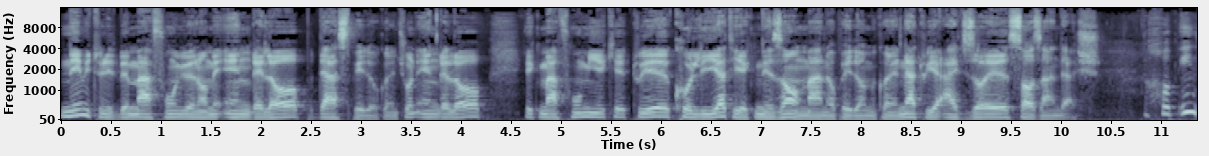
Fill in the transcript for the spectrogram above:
نمی‌تونید به مفهومی به نام انقلاب دست پیدا کنید. چون انقلاب یک مفهومیه که توی کلیت یک نظام معنا پیدا می‌کنه نه توی اجزای سازندش. خب این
